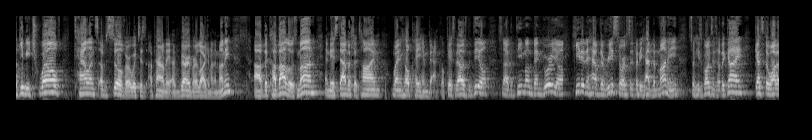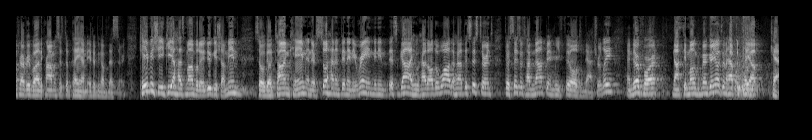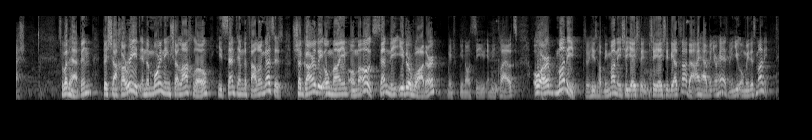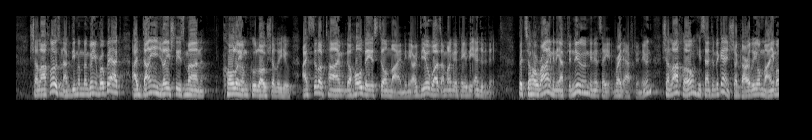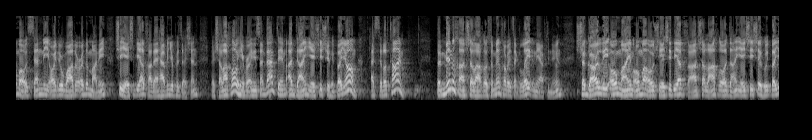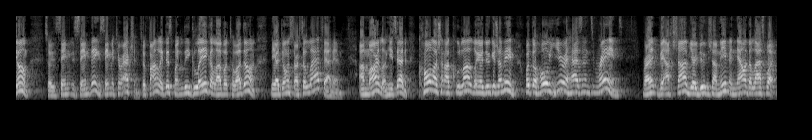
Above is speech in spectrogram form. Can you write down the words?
give you 12 talents of silver, which is apparently a very, very large amount of money. Uh, the Kavalos man, and they established a time when he'll pay him back. Okay, so that was the deal. So Nakdimon Ben Gurion, he didn't have the resources, but he had the money, so he's going to tell the guy, gets the water for everybody, promises to pay him if it becomes necessary. So the time came, and there still hadn't been any rain, meaning this guy who had all the water, who had the cisterns, their cisterns had not been refilled naturally, and therefore, Nakdimon Ben Gurion is going to have to pay up cash. So what happened? B'shacharit, in the morning, shalachlo, he sent him the following message. Shagarli omayim omaot. Send me either water, which we don't see any clouds, or money. So he's hoping money, sheyeshli bi'atcha, that I have in your hands, mean, you owe me this money. Shalachlo, and Akdim Ben wrote back, Adayin kulo shalihu. I still have time. The whole day is still mine. Meaning, our deal was I'm only going to pay you at the end of the day. But Tzohoraim in the afternoon, meaning say right afternoon, Shalachlo, he sent him again, Shagarli o mayim omo, send me either water or the money, sheyesh biyadcha, that I have in your possession. But Shalachlo, he, and he sent back to him, Adayin yeshi shehut bayom, I still have time. But mincha shalachlo, so mincha it's like late in the afternoon. Shagarli o mayim oma o sheyeshi biyadcha, shalachlo adayin yeshi shehut bayom. So the same, same thing, same interaction. So finally, at this point, ligleg alavo to adon. The adon starts to laugh at him. Amarlo, he said, Kol Kula lo yardu geshamim. What the whole year hasn't rained, right? Ve'achshav yardu geshamim, and now the last what?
